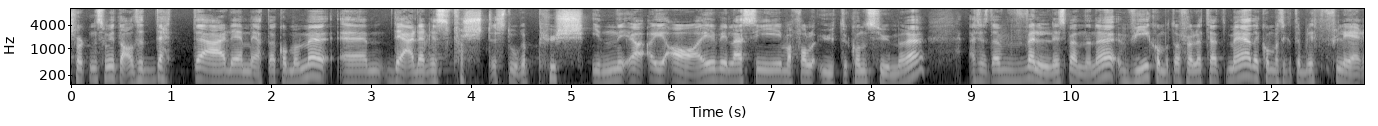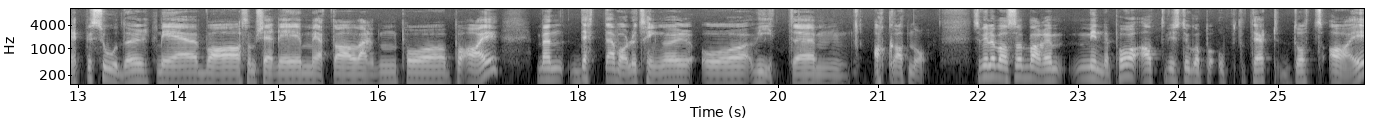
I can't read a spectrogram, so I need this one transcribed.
short and sweet, da. Altså, dette er det Meta kommer med. Um, det er deres første store push inn i, i, AI, vil jeg si, i hvert fall ut til konsumere. Jeg syns det er veldig spennende. Vi kommer til å følge tett med. Det kommer sikkert til å bli flere episoder med hva som skjer i metaverden på, på AI, men dette er hva du trenger å vite um, akkurat nå. Så vil jeg bare, bare minne på at hvis du går på oppdatert.ai,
